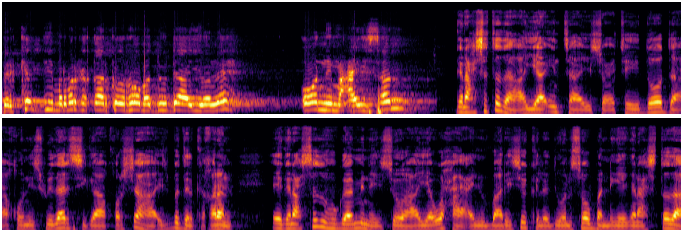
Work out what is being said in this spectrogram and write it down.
berkadii marmarka qaarkood roob hadduu da'ayo leh oo nimcaysan. Ganacsatada ayaa inta ay socotay dooda aqoon iswadaarsiga qorshaha isbeddelka qaran ee ganacsatadu hogaaminayso ayaa waxaa cilmibaarisyo kala duwan soo bandhigay ganacsatada.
